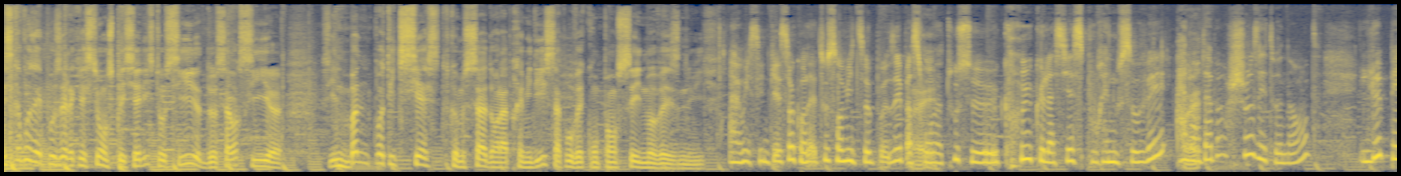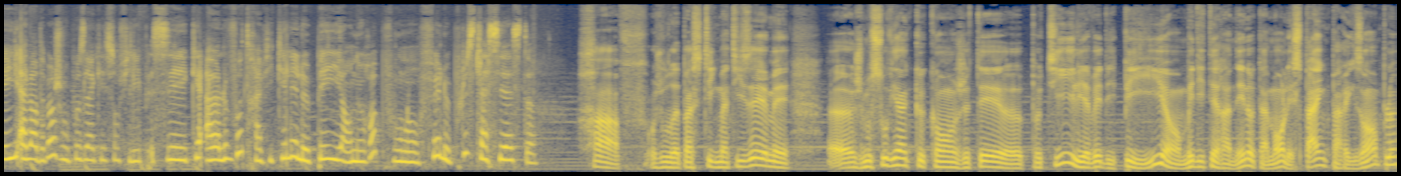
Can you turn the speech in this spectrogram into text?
Est-ce que vous avez posé la question aux spécialistes aussi de savoir si, euh, si une bonne petite sieste comme ça dans l'après-midi, ça pouvait compenser une mauvaise nuit? Ah oui, c'est une question qu'on a tous envie de se poser parce qu'on a tous euh, cru que la sieste pourrait nous sauver. Alors d'abord, chose étonnante, le pays... Alors d'abord, je vous pose la question Philippe, c'est à votre avis, quel est le pays en Europe où l'on fait le plus la sieste? Ah, je voudrais pas stigmatiser, mais euh, je me souviens que quand j'étais euh, petit, il y avait des pays en Méditerranée, notamment l'Espagne par exemple,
